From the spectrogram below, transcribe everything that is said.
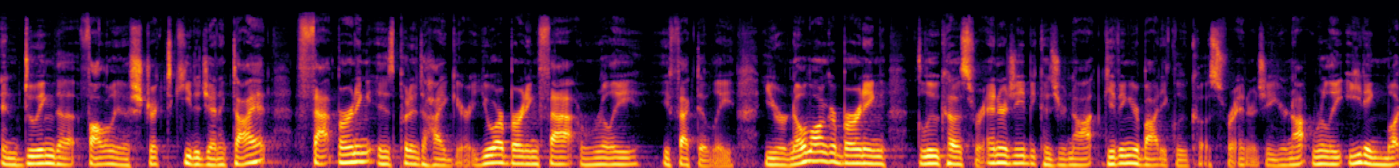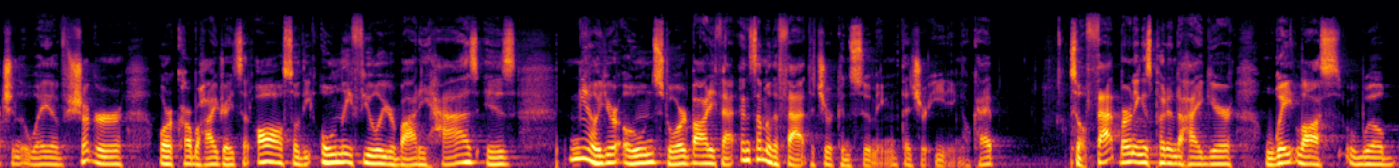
and doing the following a strict ketogenic diet, fat burning is put into high gear. You are burning fat really effectively. You're no longer burning glucose for energy because you're not giving your body glucose for energy. You're not really eating much in the way of sugar or carbohydrates at all. So the only fuel your body has is, you know, your own stored body fat and some of the fat that you're consuming, that you're eating, okay? So, fat burning is put into high gear. Weight loss will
